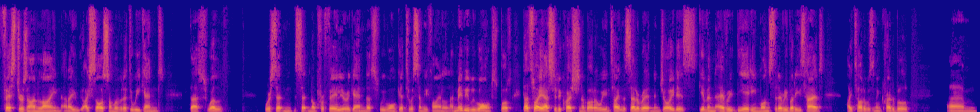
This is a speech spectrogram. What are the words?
festers online. And I, I saw some of it at the weekend that, well, we're setting setting up for failure again, that we won't get to a semi final. And maybe we won't. But that's why I asked you the question about are we entitled to celebrate and enjoy this, given every the 18 months that everybody's had. I thought it was an incredible um,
